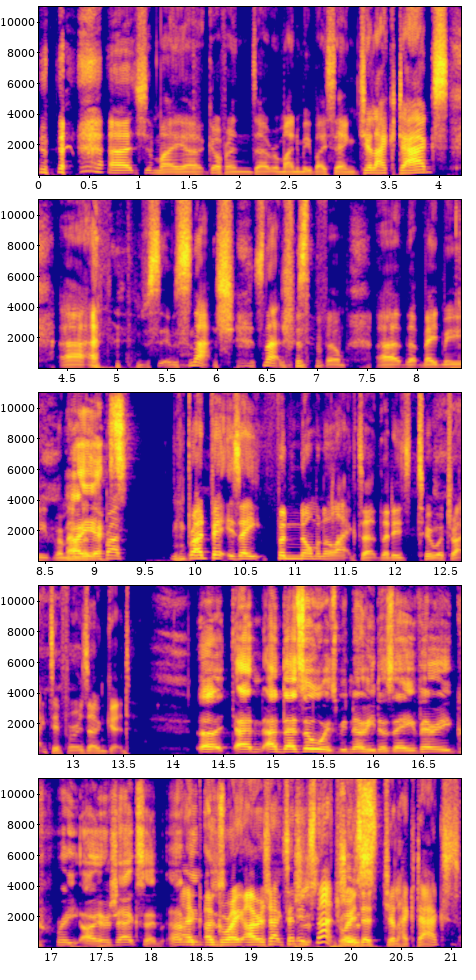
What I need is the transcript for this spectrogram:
uh, my uh, girlfriend uh, reminded me by saying, "Do you like dags?" Uh, and it was, it was Snatch. Snatch was the film uh, that made me remember Ah, that yes. Brad Brad Pitt is a phenomenal actor that is too attractive for his own good. Uh, and and as always, we know he does a very great Irish accent. I A, mean, a just- great Irish accent in just- Snatch, where he says, "Do you like dags?"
